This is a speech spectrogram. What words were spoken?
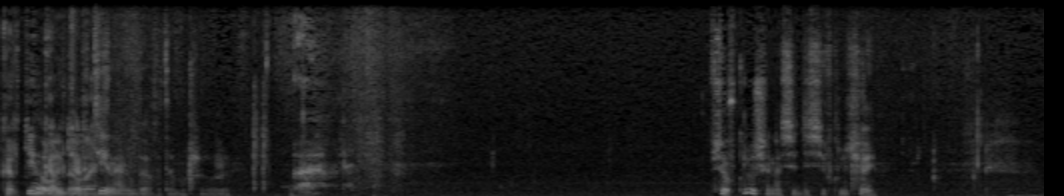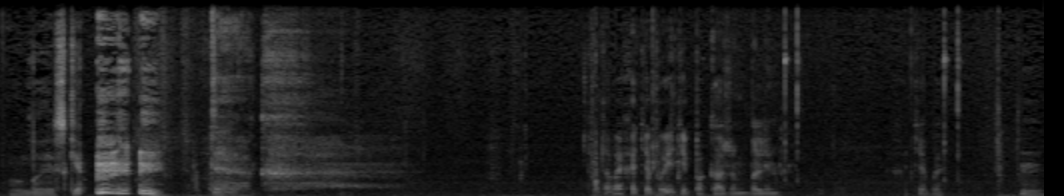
картинкам Давай, давай. картинок, да, потому что уже... Все включено, CDC включай. В ОБС-ке. Так. Давай хотя бы эти покажем, блин. Хотя бы, М.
